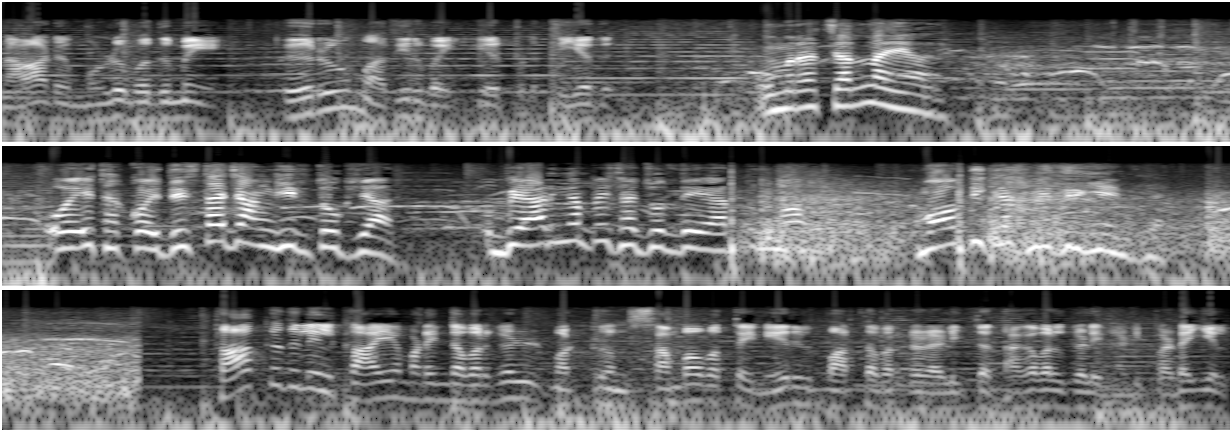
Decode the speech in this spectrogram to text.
நாடு முழுவதுமே பெரும் அதிர்வை ஏற்படுத்தியது उमरा चल ना यार ओए था कोई दिसता जहांगीर तो यार बिहारियां पीछे चलते यार तू தாக்குதலில் காயமடைந்தவர்கள் மற்றும் சம்பவத்தை நேரில் பார்த்தவர்கள் அளித்த தகவல்களின் அடிப்படையில்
